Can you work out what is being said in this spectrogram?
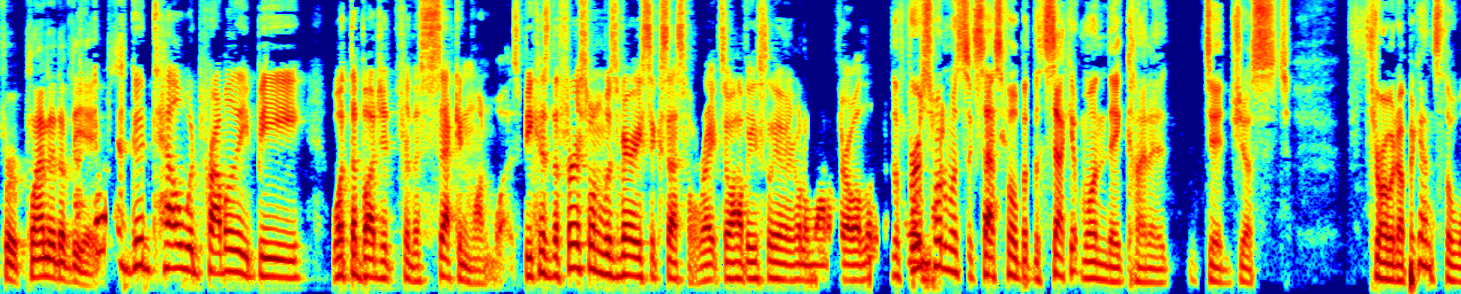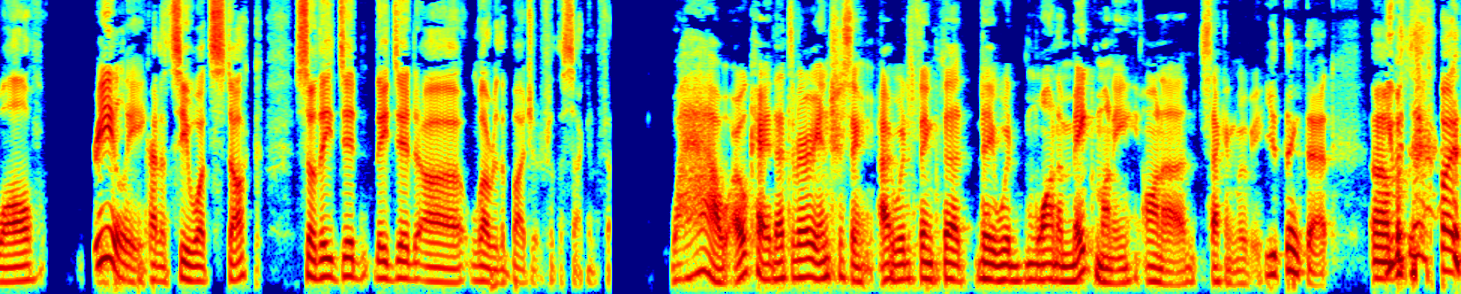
For Planet of the feel Apes. a good tell would probably be what the budget for the second one was, because the first one was very successful, right? So obviously they're going to want to throw a little. The first one was successful, but the second one they kind of did just throw it up against the wall, really. kind of see what stuck. So they did they did uh lower the budget for the second film. Wow. Okay, that's very interesting. I would think that they would want to make money on a second movie. You'd think that. Um, you would think, but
